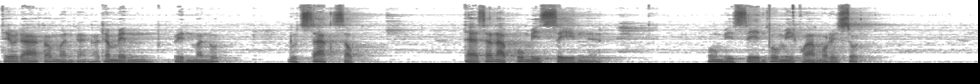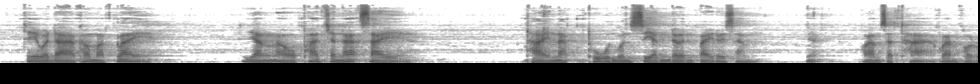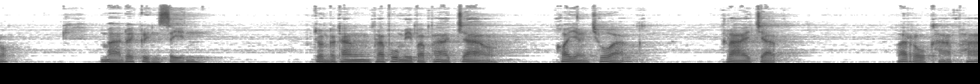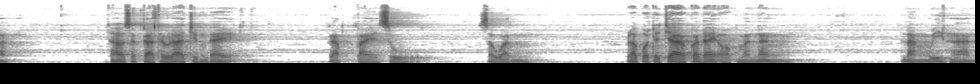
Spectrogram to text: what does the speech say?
เทวดาก็เหมือนกันเขาจะเหม็นกลิ่นมนุษย์ ดุดซากศพ แต่สำหรับผู้มีศีลเนี่ยผู้มีศีลผู้มีความบริสุทธิ์ เทวดาเข้ามาใกล้ ยังเอาภาชนะใส่ถ่ายหนักทูลบนเสียนเดินไปด้วยซ้ำเนี่ย ความศรัทธาความเคารพ มาด้วยกลิ่นศีล จนกระทั่งพระผู้มีพระภาคเจ้าก็ยังชั่ว คลายจากพระโรคาภาคท้าวสกาเทวราชจึงได้ กลับไปสู่สวรรค์ พระพุทธเจ้าก็ได้ออกมานั่ง หลังวิหาร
